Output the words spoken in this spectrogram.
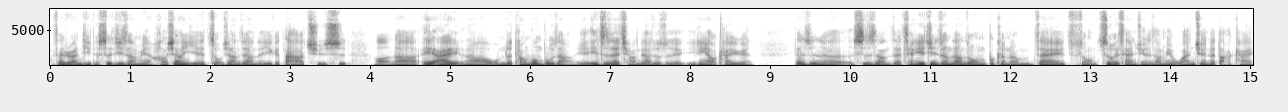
在软体的设计上面，好像也走向这样的一个大趋势啊。那 AI，那我们的唐凤部长也一直在强调，就是一定要开源。但是呢，事实上在产业竞争当中，我们不可能在这种智慧产权上面完全的打开。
